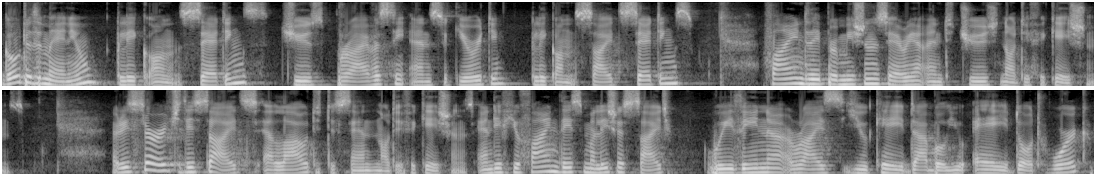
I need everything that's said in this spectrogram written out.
Go to the menu, click on settings, choose privacy and security, click on site settings Find the permissions area and choose notifications. Research the sites allowed to send notifications and if you find this malicious site within uh, riceukwa.work,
